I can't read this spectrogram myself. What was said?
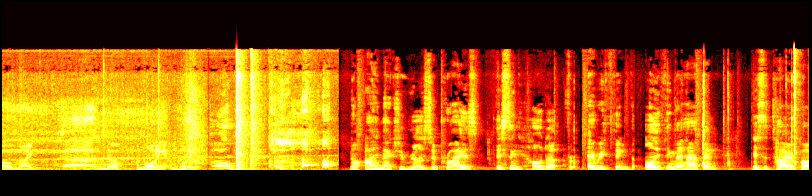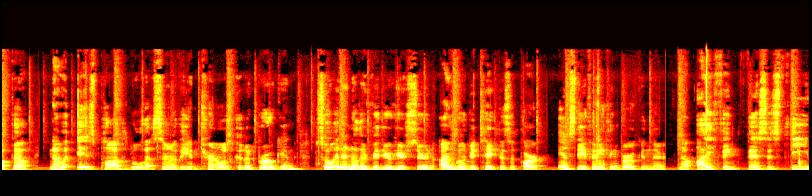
Oh my god, no, I'm holding it, I'm holding it. Oh! no, I'm actually really surprised this thing held up for everything. The only thing that happened is the tire popped out. Now it is possible that some of the internals could have broken, so in another video here soon, I'm going to take this apart and see if anything broke in there. Now I think this is the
